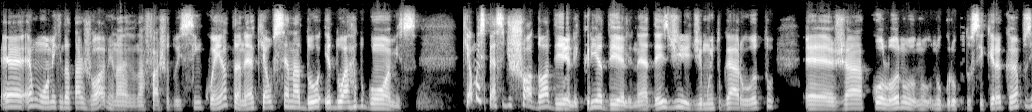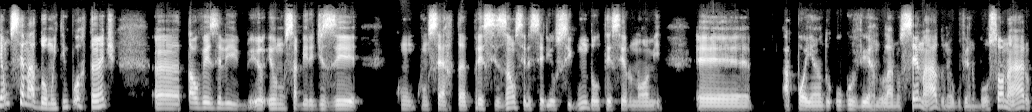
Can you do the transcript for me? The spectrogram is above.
é, é, um homem que ainda está jovem, na, na, faixa dos 50, né, que é o senador Eduardo Gomes, que é uma espécie de xodó dele, cria dele, né, desde de muito garoto, é, já colou no, no, no, grupo do Siqueira Campos, e é um senador muito importante, uh, talvez ele, eu, eu não saberia dizer com, com certa precisão se ele seria o segundo ou terceiro nome é, apoiando o governo lá no Senado, né, o governo Bolsonaro,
